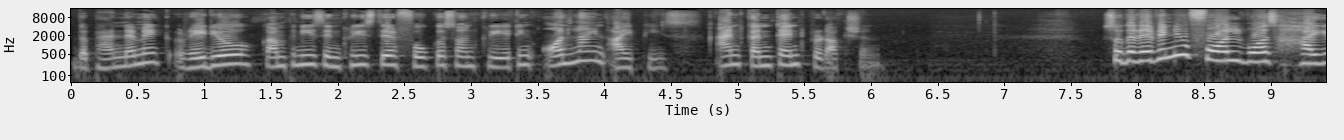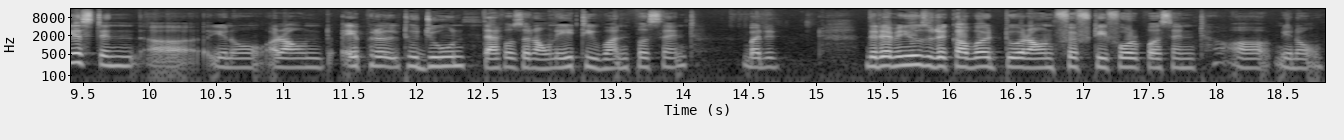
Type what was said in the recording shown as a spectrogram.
the pandemic. Radio companies increased their focus on creating online IPs and content production. So, the revenue fall was highest in uh, you know around April to June that was around 81 percent, but it the revenues recovered to around 54 percent uh, you know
